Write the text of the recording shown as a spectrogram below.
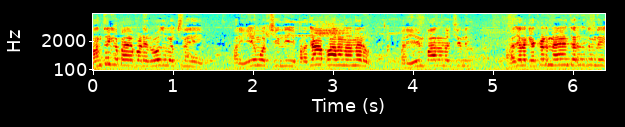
మంత్రికి భయపడే రోజులు వచ్చినాయి. మరి ఏమొచ్చింది ప్రజాపాలన అన్నారు. మరి ఏం పాలన వచ్చింది? ప్రజలకు ఎక్కడ న్యాయం జరుగుతుంది?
